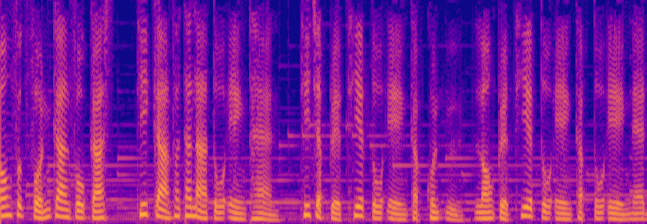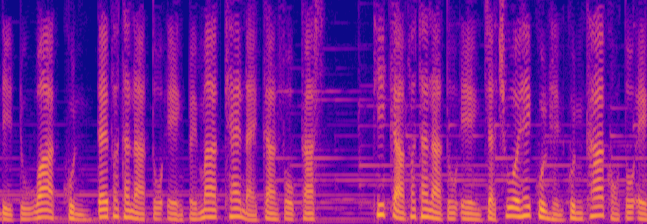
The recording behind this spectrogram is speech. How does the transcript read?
องฝึกฝนการโฟกัส ที่การพัฒนาตัวเองแทนที่จะเปรียบเทียบตัวเองกับคนอื่น ลองเปรียบเทียบตัวเองกับตัวเองในอดีตดูว่าคุณได้พัฒนาตัวเองไปมากแค่ไหนการโฟกัส ที่การพัฒนาตัวเองจะช่วยให้คุณเห็นคุณค่าของตัวเอง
